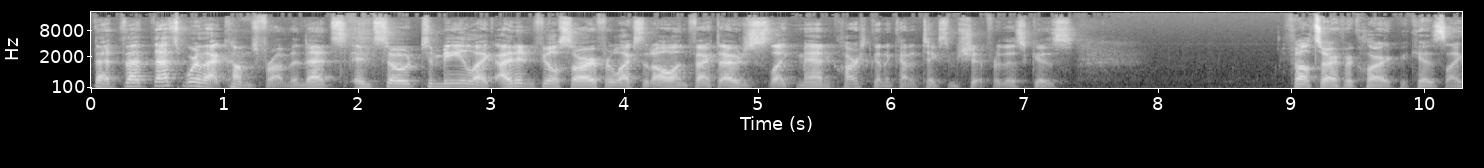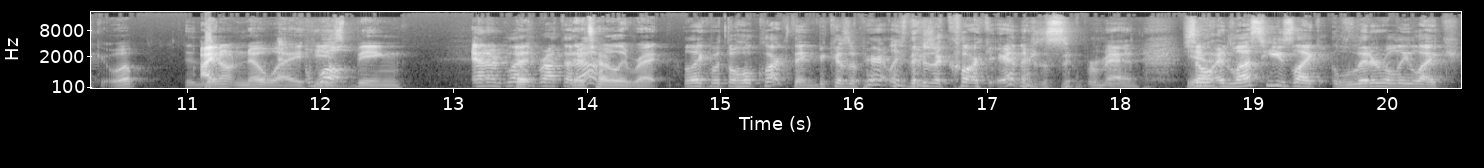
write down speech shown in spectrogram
That that that's where that comes from, and that's and so to me, like I didn't feel sorry for Lex at all. In fact, I was just like, man, Clark's gonna kind of take some shit for this because Felt sorry for Clark because like, whoop, I- don't know why he's well, being. And I'm glad But you brought that up. they're up. totally right. like with the whole Clark thing, because apparently there's a Clark and there's a Superman. So Yeah. unless he's like literally like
